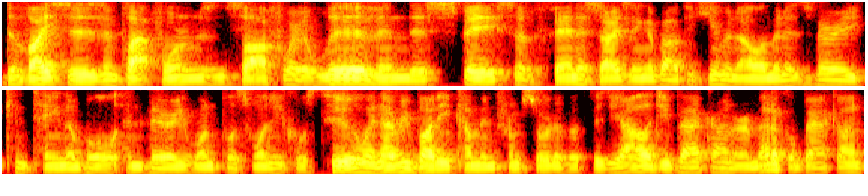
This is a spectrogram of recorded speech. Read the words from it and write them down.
devices and platforms and software live in this space of fantasizing about the human element as very containable and very one plus one equals two. And everybody coming from sort of a physiology background or a medical background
